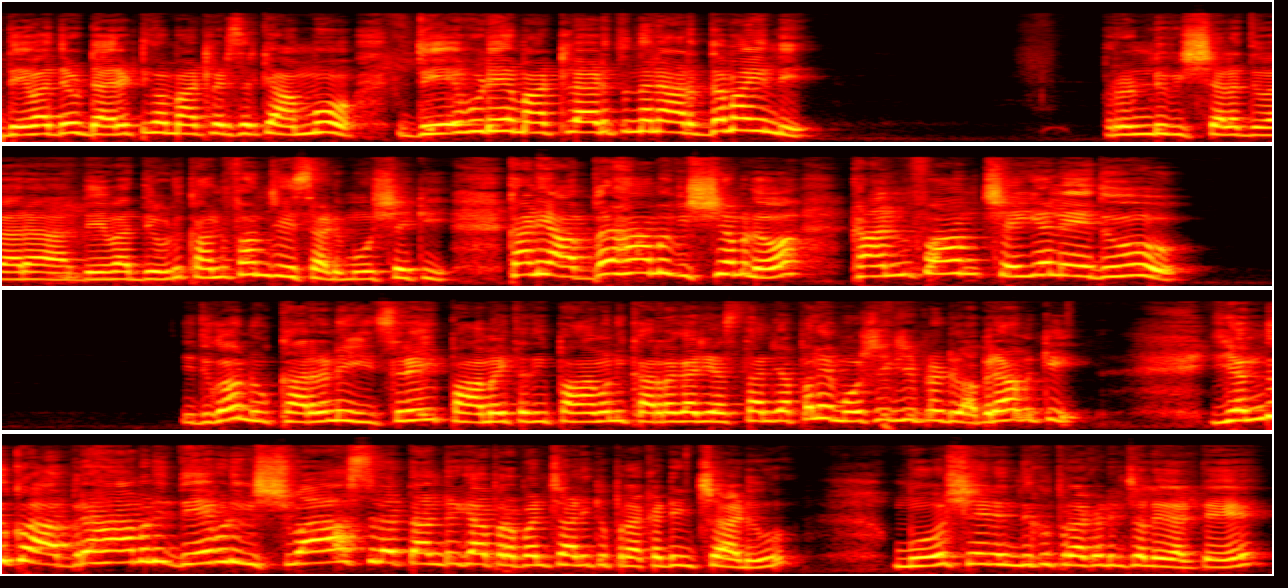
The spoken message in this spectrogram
దేవాదేవుడు డైరెక్ట్గా మాట్లాడేసరికి అమ్మో దేవుడే మాట్లాడుతుందని అర్థమైంది. రెండు విషయాల ద్వారా దేవాదేవుడు కన్ఫర్మ్ చేశాడు మోషేకి. కానీ అబ్రహాము విషయంలో కన్ఫర్మ్ చెయ్యలేదు ఇదిగో నువ్వు కర్రని ఇసిరే పామవుతుంది పాముని కర్రగా చేస్తా అని చెప్పలే మోషేకి చెప్పినట్టు అబ్రహాముకి. ఎందుకు అబ్రహాముని దేవుడు విశ్వాసుల తండ్రిగా ప్రపంచానికి ప్రకటించాడు? మోషేని ఎందుకు ప్రకటించలేదంటే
